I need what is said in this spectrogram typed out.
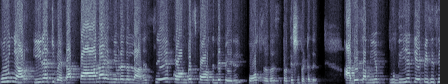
പൂഞ്ഞാർ ഈരാറ്റുപേട്ട പാല എന്നിവിടങ്ങളിലാണ് സേവ് കോൺഗ്രസ് ഫോറത്തിന്റെ പേരിൽ പോസ്റ്ററുകൾ പ്രത്യക്ഷപ്പെട്ടത്. അതേസമയം പുതിയ കെ പി സി സി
